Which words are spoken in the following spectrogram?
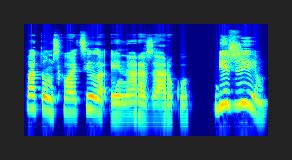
потом схватила Эйнара за руку. «Бежим!»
